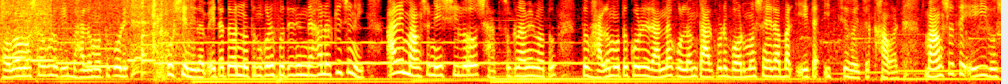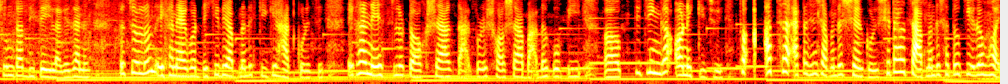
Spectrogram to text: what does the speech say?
ঘরোয়া মশলাগুলোকে ভালো মতো করে কষিয়ে নিলাম। এটা তো আর নতুন করে প্রতিদিন দেখানোর কিছু নেই। আর এই মাংস নিয়ে এসেছিল সাতশো গ্রামের মতো, তো ভালো মতো করে রান্না করলাম। তারপরে বরমশাইয়ের আবার এটা ইচ্ছে হয়েছে খাওয়ার। মাংসতে এই রসুনটা দিতেই লাগে, জানেন? তো চলুন, এখানে একবার দেখিয়ে দিই আপনাদের কী কী হাট করেছে। এখানে এসেছিল টক শাক, তারপরে শশা বাঁধাকপি চিচিঙ্গা, অনেক কিছুই। তো আচ্ছা একটা জিনিস আপনাদের শেয়ার করি, সেটা হচ্ছে আপনাদের সাথেও কি এরকম হয়?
